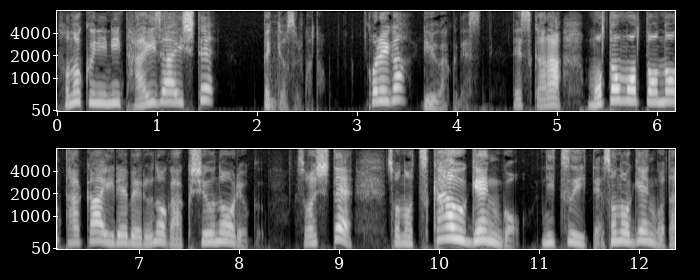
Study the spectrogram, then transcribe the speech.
その国に滞在して勉強すること。これが留学です。ですから、もともとの高いレベルの学習能力、そしてその使う言語についてその言語例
